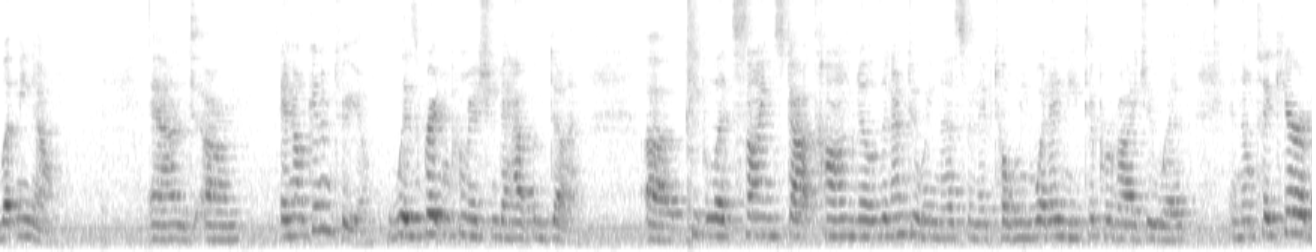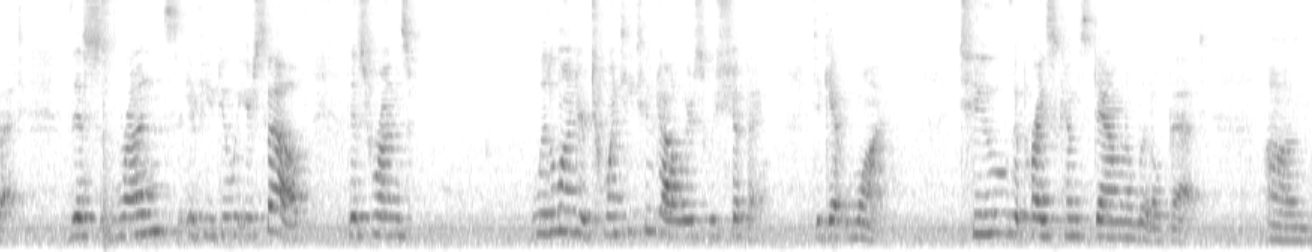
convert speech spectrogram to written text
let me know. And, um, and I'll get them to you with written permission to have them done. Uh, people at signs.com know that I'm doing this and they've told me what I need to provide you with and they'll take care of it. This runs, if you do it yourself, this runs little under $22 with shipping to get one. Two, the price comes down a little bit um,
